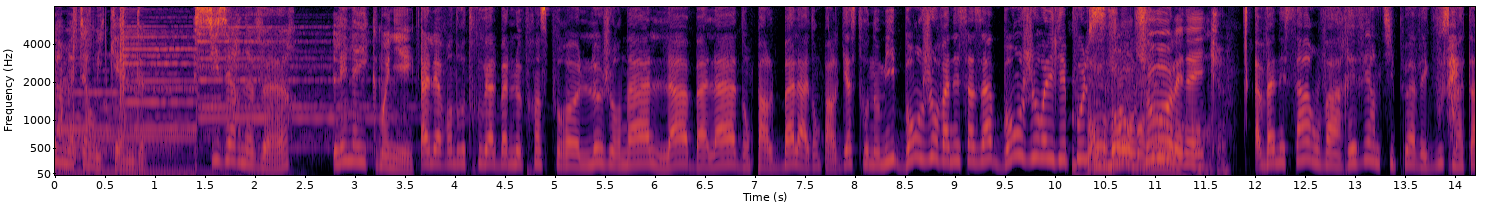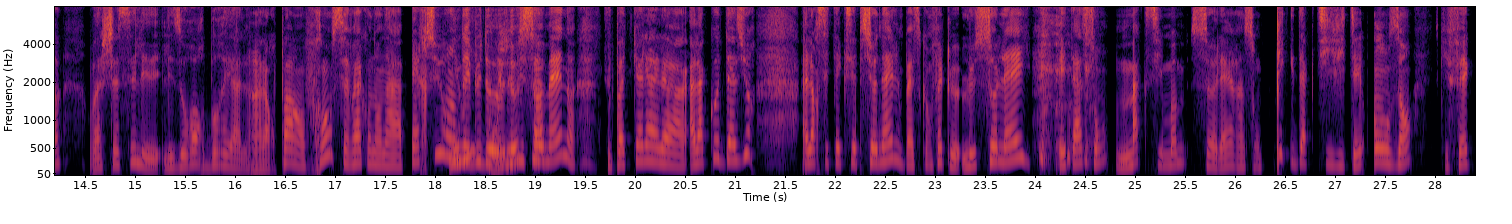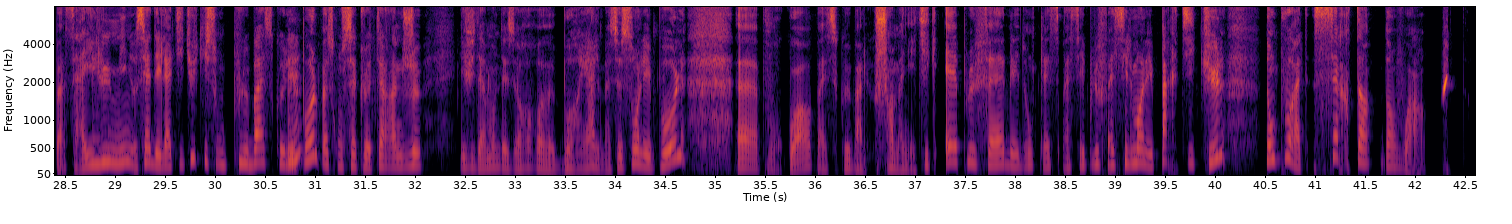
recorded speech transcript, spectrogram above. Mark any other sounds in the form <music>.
Europe 1 Matin Week-end. 6h-9h, Lénaïque Monnier. Allez, avant de retrouver Alban Le Prince pour euh, le journal, la balade, on parle balade, on parle gastronomie. Bonjour Vanessa Zah, bonjour Olivier Pouls. Bonjour, Lénaïque. Vanessa, on va rêver un petit peu avec vous ce matin. On va chasser les, les aurores boréales. Alors pas en France, c'est vrai qu'on en a aperçu en oui, début de, oui, de semaine, du Pas-de-Calais à la, à la Côte d'Azur. Alors c'est exceptionnel parce qu'en fait le, le soleil est à son maximum solaire, hein, son pic d'activité, 11 ans, qui fait que bah, ça illumine aussi à des latitudes qui sont plus basses que les Mhm. pôles parce qu'on sait que le terrain de jeu, évidemment des aurores euh, boréales, bah, ce sont les pôles. Euh, pourquoi? Parce que bah, le champ magnétique est plus faible et donc laisse passer plus facilement les particules. Donc pour être certain d'en voir,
